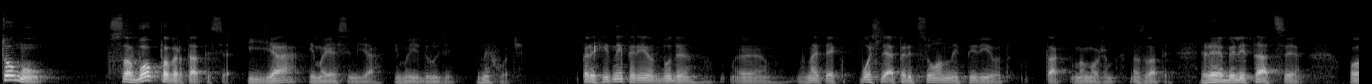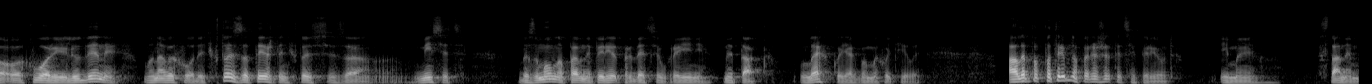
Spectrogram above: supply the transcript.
тому в Савок повертатися і я, і моя сім'я, і мої друзі не хоче. Перехідний період буде, е, знаєте, як післяопераційний період, так ми можемо назвати. Реабілітація хворої людини, вона виходить. Хтось за тиждень, хтось за е, місяць. Безумовно, певний період прийдеться в Україні не так легко, як би ми хотіли. Але по- потрібно пережити цей період. І ми станемо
